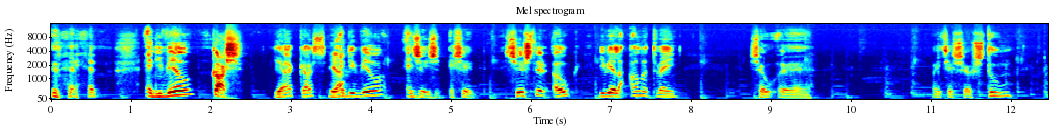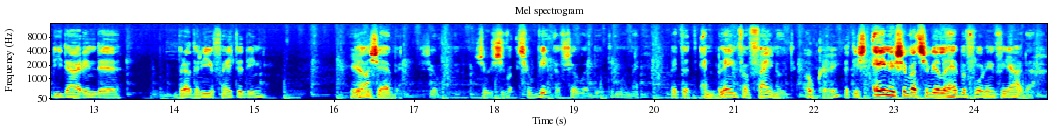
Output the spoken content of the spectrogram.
en die wil... Kas. Ja, Kas. Ja? En die wil... En zijn zuster ook. Die willen alle twee zo... eh weet je, zo'n stoel. Die daar in de braderie, of heet dat ding? Ja. Willen ze hebben. Zo, zo, zo wit of zo. eh, Dit, met- het embleem van Feyenoord. Oké. Het is het enige wat ze willen hebben voor hun verjaardag.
